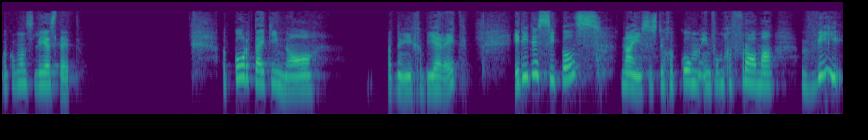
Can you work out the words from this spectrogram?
Maar kom ons lees dit. 'n Kort tydjie na wat nou hier gebeur het, het die disippels na Jesus toe gekom en hom gevra maar wie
